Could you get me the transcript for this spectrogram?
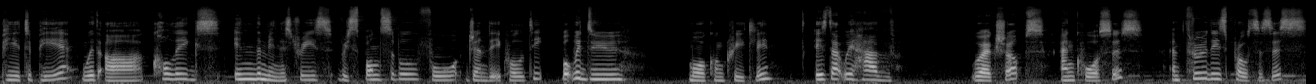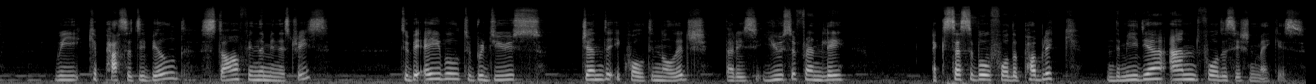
peer-to-peer with our colleagues in the ministries responsible for gender equality. What we do more concretely is that we have workshops and courses, and through these processes, we capacity build staff in the ministries to be able to produce gender equality knowledge that is user-friendly, accessible for the public, the media and for decision makers.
